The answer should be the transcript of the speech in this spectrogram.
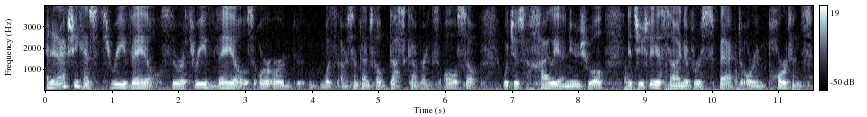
and it actually has three veils. There are three veils, or, or what are sometimes called dust coverings, also, which is highly unusual. It's usually a sign of respect or importance.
